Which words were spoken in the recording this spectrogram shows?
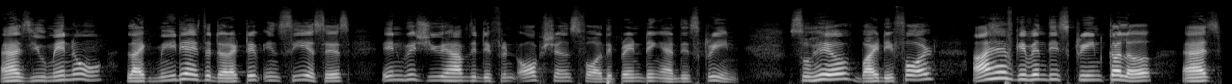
as you may know like media is the directive in CSS in which you have the different options for the printing and the screen. So here by default I have given the screen color as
